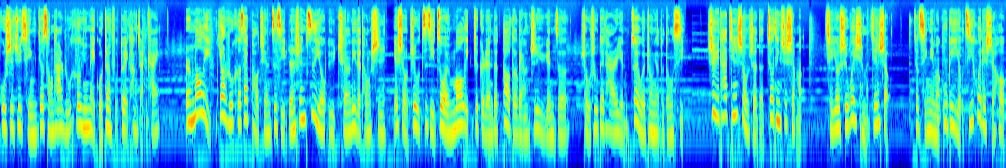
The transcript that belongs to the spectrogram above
故事剧情就从他如何与美国政府对抗展开，而 Molly 要如何在保全自己人身自由与权利的同时，也守住自己作为 Molly 这个人的道德良知与原则，守住对他而言最为重要的东西。至于他坚守着的究竟是什么，且又是为什么坚守？就请你们务必有机会的时候，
